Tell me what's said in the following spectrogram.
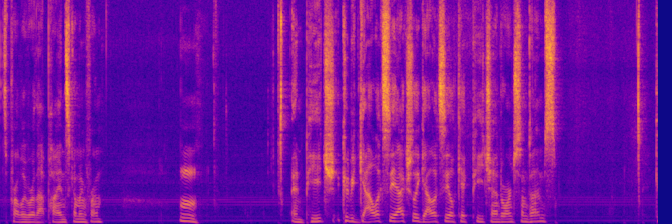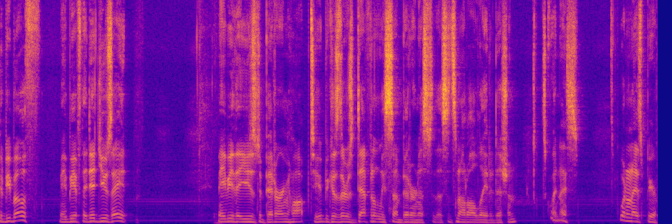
It's probably where that pine's coming from. Hmm and peach. It could be Galaxy actually. Galaxy will kick peach and orange sometimes. Could be both. Maybe if they did use eight. Maybe they used a bittering hop too, because there's definitely some bitterness to this. It's not all late edition. It's quite nice. What a nice beer.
